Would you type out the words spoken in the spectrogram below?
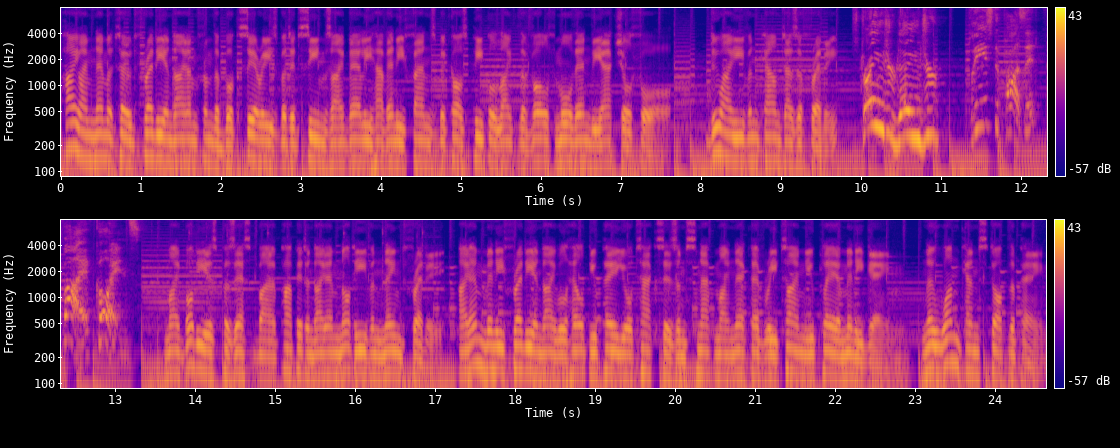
Hi I'm Nematode Freddy and I am from the book series but it seems I barely have any fans because people like the Wolf more than the actual 4. Do I even count as a Freddy? Stranger danger! Please deposit 5 coins. My body is possessed by a puppet and I am not even named Freddy. I am Mini Freddy and I will help you pay your taxes and snap my neck every time you play a mini game. No one can stop the pain.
